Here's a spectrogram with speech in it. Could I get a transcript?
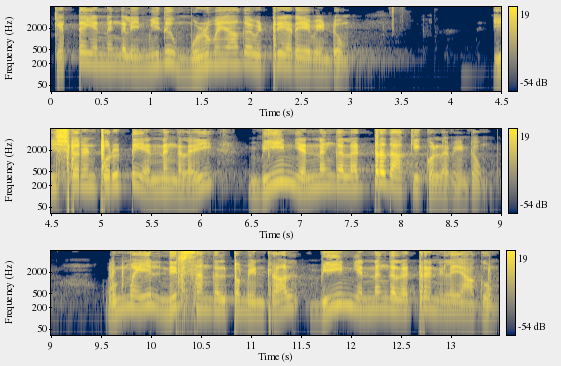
கெட்ட எண்ணங்களின் மீது முழுமையாக வெற்றி அடைய வேண்டும். ஈஸ்வரன் பொருட்டு எண்ணங்களை வீண் எண்ணங்களற்றதாக்கிக் கொள்ள வேண்டும். உண்மையில் நிர்சங்கல்பம் என்றால் வீண் எண்ணங்களற்ற நிலையாகும்.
